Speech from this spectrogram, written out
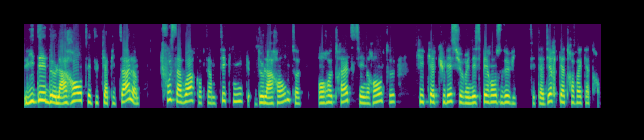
L'idée de la rente et du capital, il faut savoir qu'en termes techniques de la rente en retraite, c'est une rente qui est calculée sur une espérance de vie, c'est-à-dire 84 ans.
